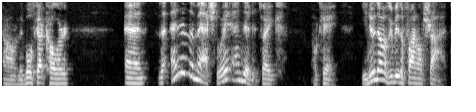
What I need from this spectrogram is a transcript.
Um, they both got color. And the end of the match, the way it ended, it's like, okay, you knew that was going to be the final shot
